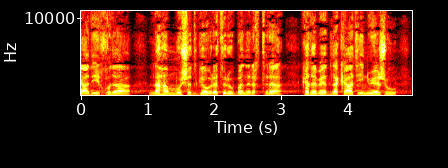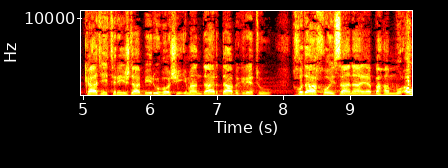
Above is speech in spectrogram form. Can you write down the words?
یادی خودا لە هەموو شت گەورەتر و بەنرخترە کە دەبێت لە کاتی نوێژ و کاتی تریشدا بیر و هۆشی ئیماندار دابگرێت و خودا خۆی زانایە بە هەموو ئەو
